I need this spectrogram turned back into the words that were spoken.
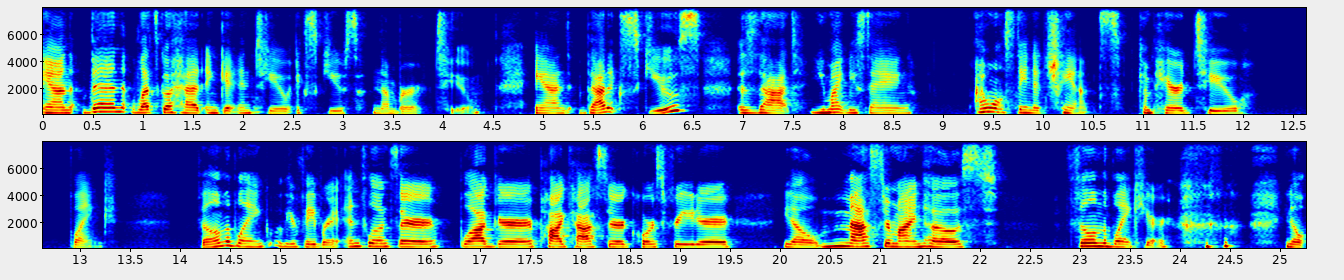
And then let's go ahead and get into excuse number two. And that excuse is that you might be saying, I won't stand a chance compared to blank fill in the blank with your favorite influencer, blogger, podcaster, course creator, you know, mastermind host. Fill in the blank here. you know,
